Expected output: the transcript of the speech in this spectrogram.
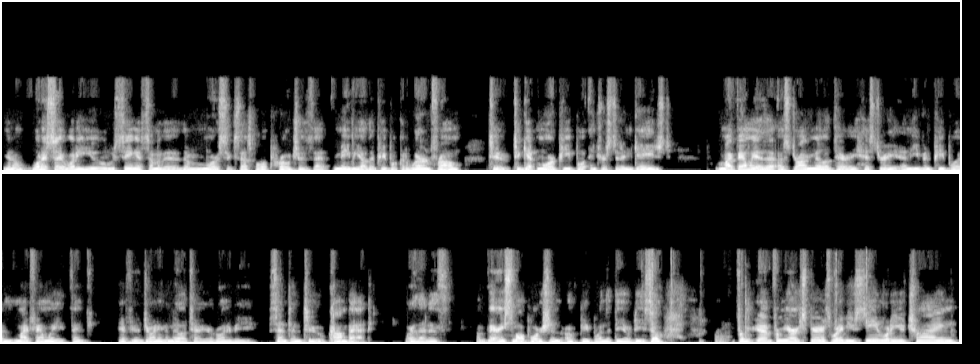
You know, what is it? What are you seeing as some of the the more successful approaches that maybe other people could learn from to to get more people interested, engaged? My family has a, a strong military history, and even people in my family think if you're joining the military, you're going to be sent into combat, where that is a very small portion of people in the DoD. So, from uh, from your experience, what have you seen? What are you trying?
